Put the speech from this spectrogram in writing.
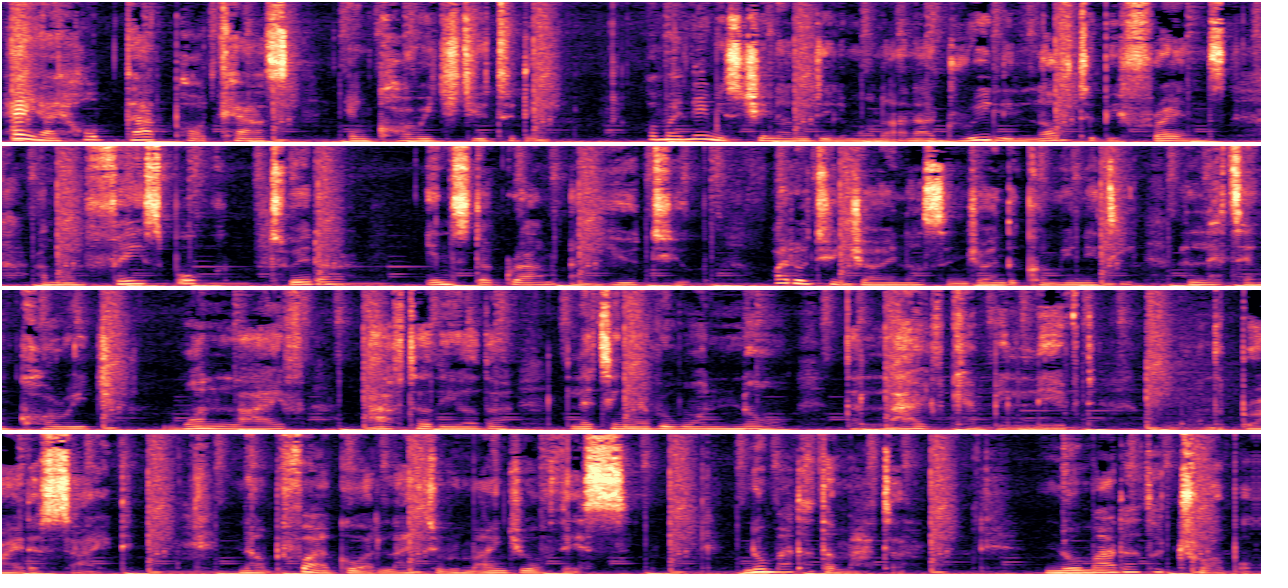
Hey, I hope that podcast encouraged you today. Well, my name is Chinelo Dilimono, and I'd really love to be friends. I'm on Facebook, Twitter, Instagram, and YouTube. Why don't you join us and join the community and let's encourage one life after the other, letting everyone know that life can be lived on the brighter side. Now, before I go, I'd like to remind you of this. No matter the matter, no matter the trouble,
